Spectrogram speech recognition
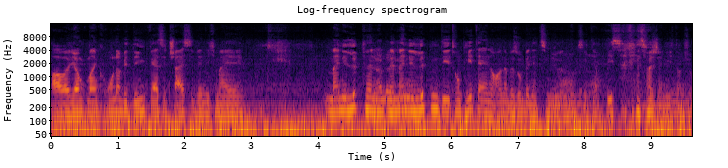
Aber die haben gemeint, Corona-bedingt wäre es jetzt scheiße, wenn ich mein, meine Lippen, Ja, weil wenn meine Lippen die Trompete einer anderen Person benetzen würden. Genau, ich gesagt, genau. ja, besser es wahrscheinlich dann schon.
